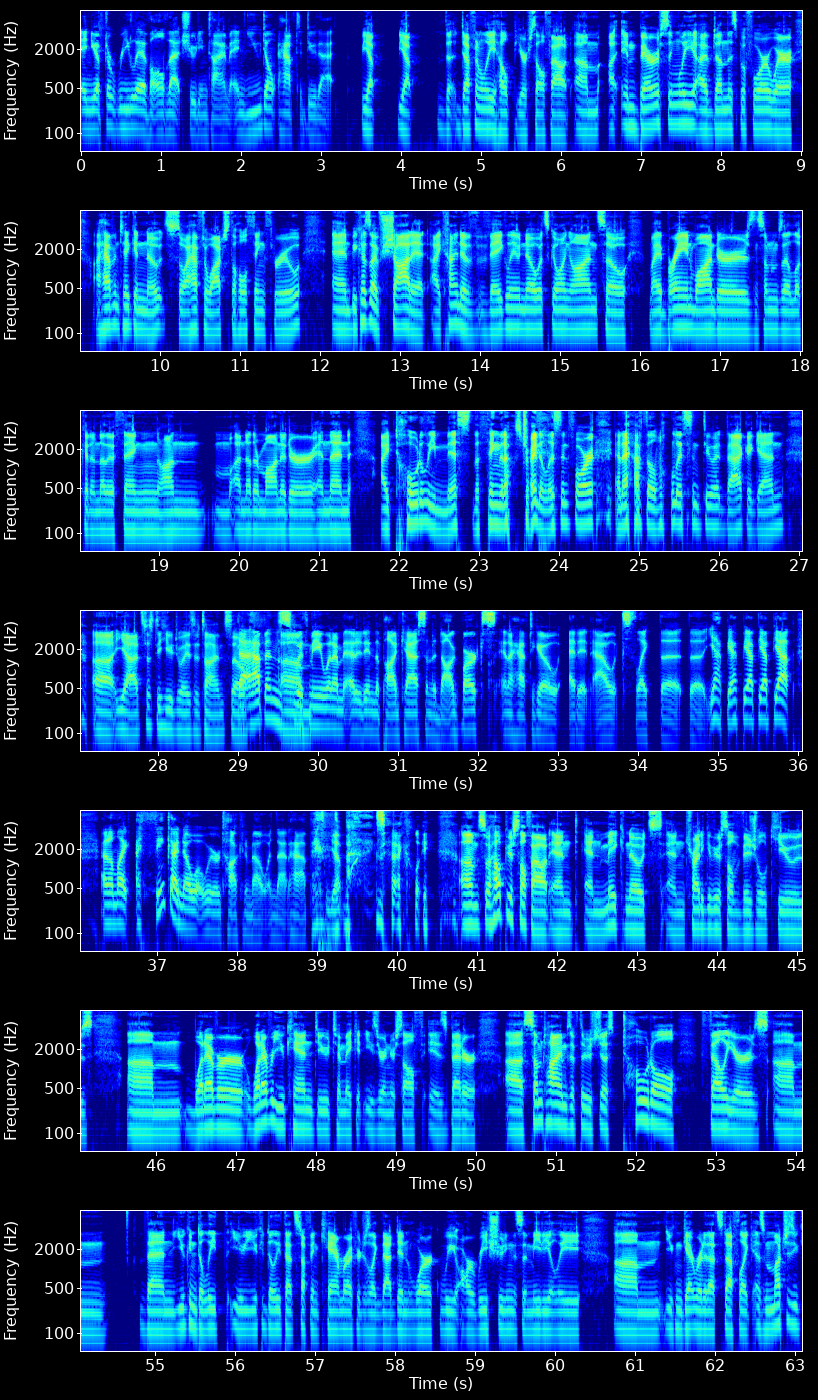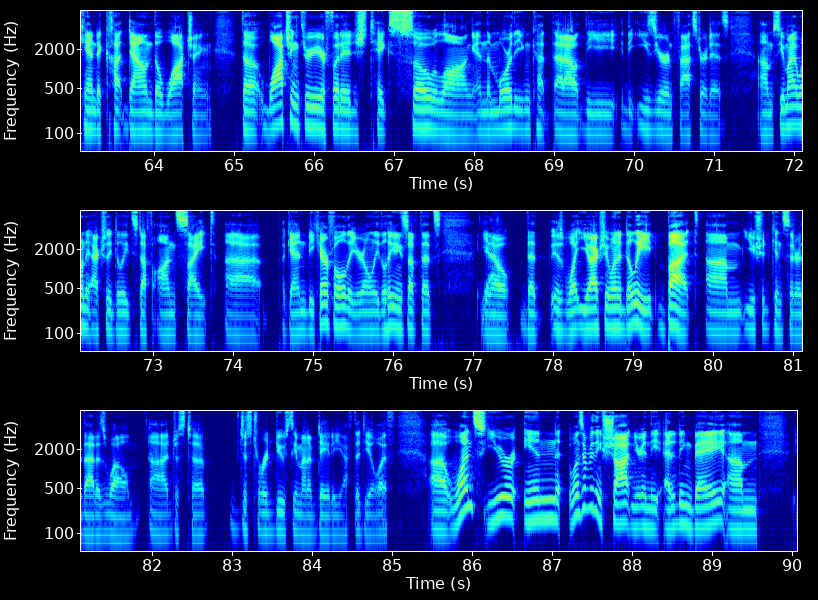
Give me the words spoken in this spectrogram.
and you have to relive all of that shooting time, and you don't have to do that. Yep, yep. The, definitely help yourself out. Um, uh, embarrassingly, I've done this before where I haven't taken notes, so I have to watch the whole thing through. And because I've shot it, I kind of vaguely know what's going on. So my brain wanders, and sometimes I look at another thing on m- another monitor, and then I totally miss the thing that I was trying to listen for, and I have to listen to it back again. Uh, yeah, it's just a huge waste of time. So That happens with um, me when I'm editing the podcast and the dog barks, and I have to go edit out like the the yap yap yap yap yap, and I'm like, I think I know what we were talking about when that happened. Yep, exactly. Um, so help yourself out and and make notes and try to give yourself visual cues. Um, whatever whatever you can do to make it easier on yourself is better. Uh, sometimes if there's just total failures, um, then you can delete you you can delete that stuff in camera if you're just like that didn't work. We are reshooting this immediately. Um, you can get rid of that stuff like as much as you can to cut down the watching. The watching through your footage takes so long, and the more that you can cut that out, the the easier and faster it is. Um, so you might want to actually delete stuff on site. Uh, again, be careful that you're only deleting stuff that's you Yeah. know that is what you actually want to delete, but um, you should consider that as well, uh, just to just to reduce the amount of data you have to deal with. Uh, once you're in, once everything's shot and you're in the editing bay, um,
